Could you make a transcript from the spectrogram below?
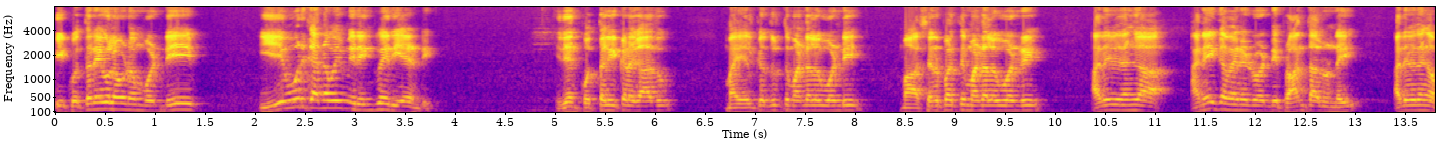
ఈ కొత్త రేవులవడం వండి ఏ ఊరికన్నా పోయి మీరు ఎంక్వైరీ చేయండి. ఇదేం కొత్తగా ఇక్కడ కాదు. మా ఎల్కదుర్తి మండలం వండి మా అసనపర్తి మండలం వండి అదేవిధంగా అనేకమైనటువంటి ప్రాంతాలు ఉన్నాయి అదేవిధంగా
